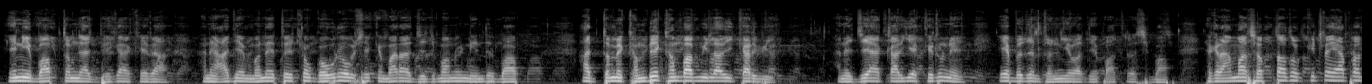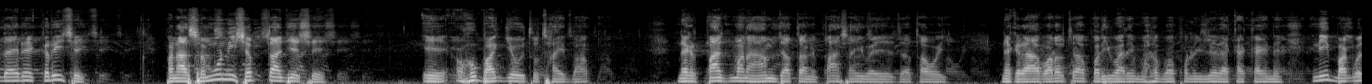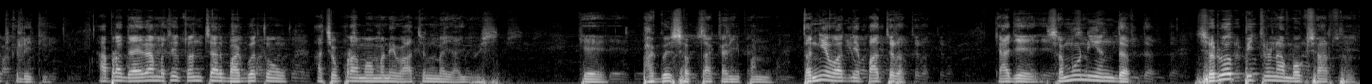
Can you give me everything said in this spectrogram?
એની બાપ તમને આજ ભેગા કર્યા. અને આજે મને તો એટલો ગૌરવ છે કે મારા જજમાનોની અંદર બાપ, આજ તમે ખંભે ખંભા મિલાવી કરવી અને જે આ કાર્ય કર્યું ને, એ બદલ ધન્યવાદને પાત્ર છે બાપ. નકર આમાં સપ્તાહ તો કેટલાય આપણા દાયરે કરી છે. પણ આ સમૂહની સપ્તાહ જે છે, એ અહોભાગ્ય હોય તો થાય બાપ. નકર પાંચ માણસ આમ જતા ને પાંચ આવ્યા જતા હોય. નકર આ વાળોચા પરિવારે મારા બાપાને કાકા એને એની ભાગવત કરી હતી. આપણા દાયરામાંથી ત્રણ ચાર ભાગવતો આ ચોપડામાં મને વાંચનમાં આવ્યું છે કે ભાગવત સપ્તાહ કરી પણ ધન્યવાદને પાત્ર કે આજે સમૂહની અંદર સર્વ પિતૃના મોક્ષાર્થે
